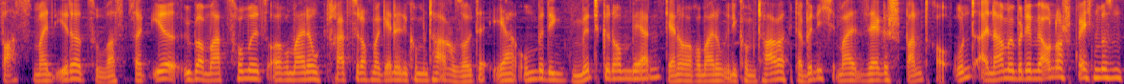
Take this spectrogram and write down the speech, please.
was meint ihr dazu? Was sagt ihr über Mats Hummels? Eure Meinung? Schreibt sie doch mal gerne in die Kommentare. Sollte er unbedingt mitgenommen werden? Gerne eure Meinung in die Kommentare. Da bin ich mal sehr gespannt drauf. Und ein Name, über den wir auch noch sprechen müssen:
